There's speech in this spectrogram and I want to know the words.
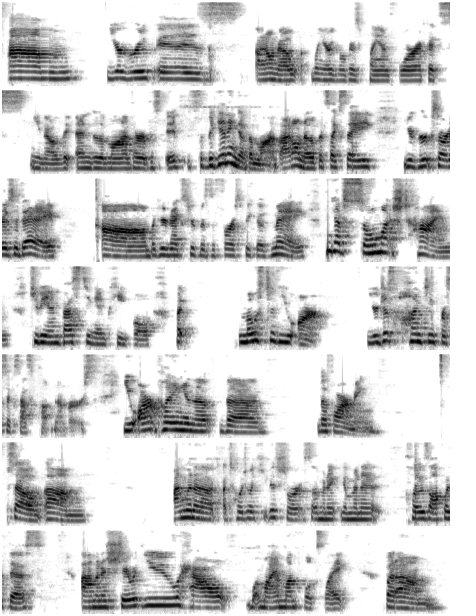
um, your group is, I don't know when your group is planned for, if it's, you know, the end of the month or if it's, if it's the beginning of the month. I don't know if it's like, say your group started today, um, but your next group is the first week of May. You have so much time to be investing in people, but most of you aren't. You're just hunting for Success Club numbers. You aren't putting in the, the, the farming. So, um, I'm gonna, I told you I'd keep this short, so I'm gonna, I'm gonna close off with this. I'm gonna share with you how, what my month looks like. But um,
